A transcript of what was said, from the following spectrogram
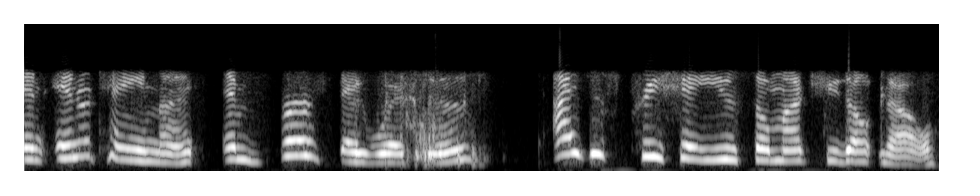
and entertainment and birthday wishes. I just appreciate you so much. You don't know.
